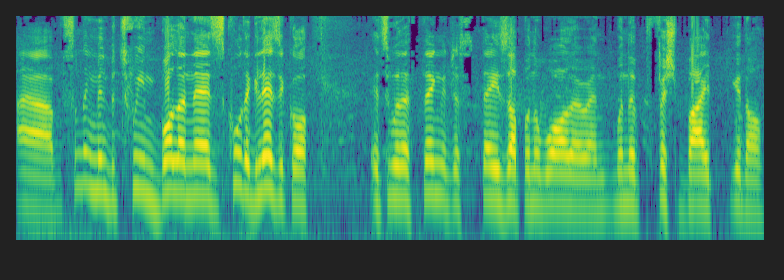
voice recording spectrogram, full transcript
uh, something in between bolognese it's called a glesico it's with a thing that just stays up on the water and when the fish bite you know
